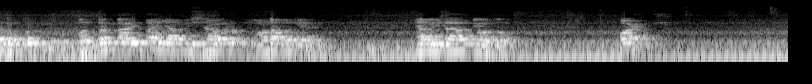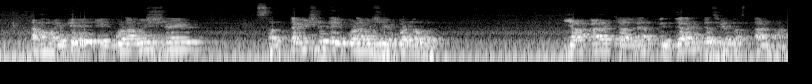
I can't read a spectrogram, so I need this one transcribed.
पत्रकारिता या विषयावर मोठावर केलं या विचारात मी होतो. पण त्या माहिती आहे एकोणावीसशे सत्याऐंशी ते एकोणावीसशे एकोणनव्वद या काळात जालन्यात विद्यार्थी शेत असताना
